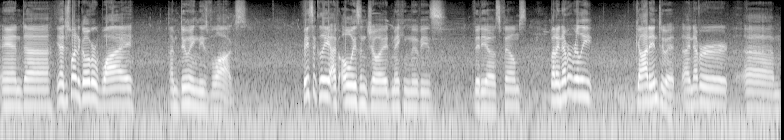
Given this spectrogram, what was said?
And uh, yeah, I just wanted to go over why I'm doing these vlogs. Basically, I've always enjoyed making movies, videos, films, but I never really got into it. I never um,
